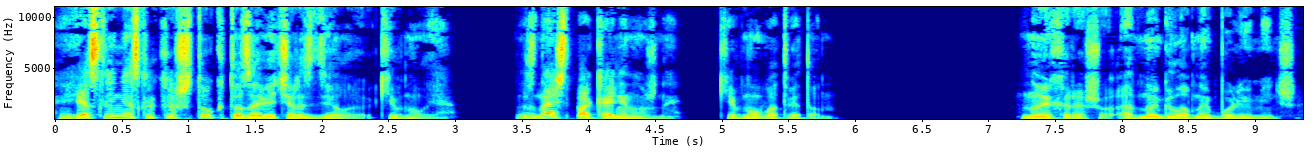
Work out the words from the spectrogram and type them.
«Если несколько штук, то за вечер сделаю», — кивнул я. «Значит, пока не нужны», — кивнул в ответ он. Ну и хорошо, одной головной болью меньше.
